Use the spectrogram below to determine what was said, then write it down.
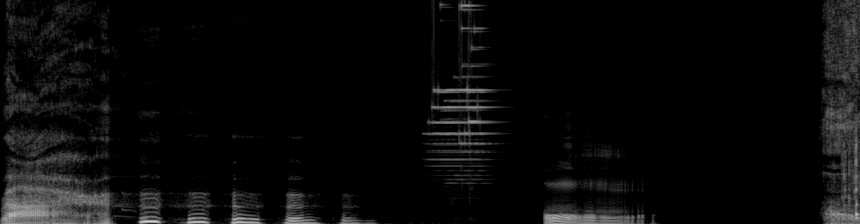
Rawr. oh.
